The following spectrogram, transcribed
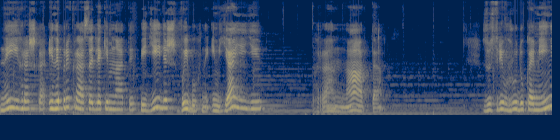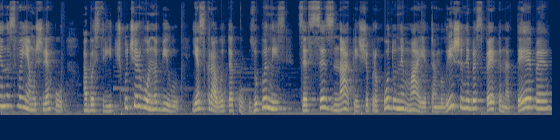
Не іграшка і не прикраса для кімнати. Підійдеш, вибухне ім'я її. Граната. Зустрів груду каміння на своєму шляху або стрічку червоно-білу, яскраву таку. Зупинись. Це все знаки, що проходу немає, там лише небезпека на тебе.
